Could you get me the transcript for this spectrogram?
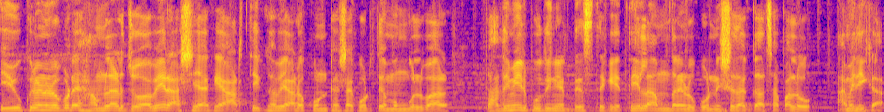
ইউক্রেনের ওপরে হামলার জবাবে রাশিয়াকে আর্থিকভাবে আরও কোণঠাসা করতে মঙ্গলবার ভ্লাদিমির পুতিনের দেশ থেকে তেল আমদানির উপর নিষেধাজ্ঞা চাপালো আমেরিকা।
